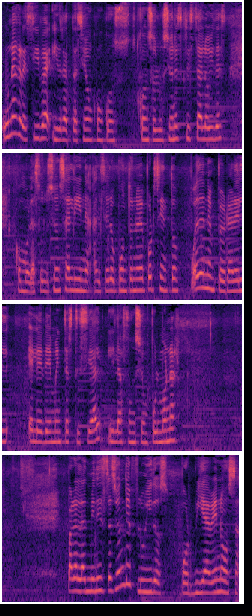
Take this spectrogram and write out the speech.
Una agresiva hidratación con, soluciones cristaloides como la solución salina al 0.9% pueden empeorar el, el edema intersticial y la función pulmonar. Para la administración de fluidos por vía venosa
